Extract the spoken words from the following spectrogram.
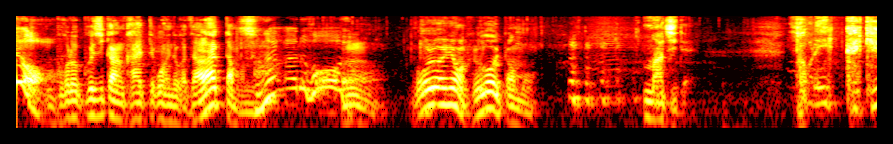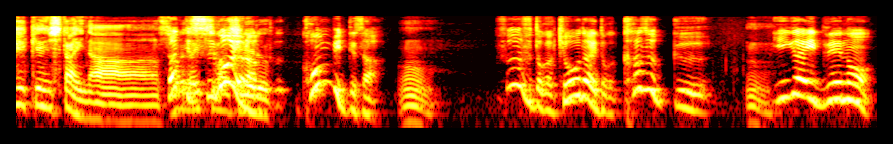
よ。56時間帰ってこへんとかザラやったもんな。繋がる方よ、俺はでもすごいと思う。マジで。それ一回経験したいなだってすごいよな。コンビってさうん。夫婦とか兄弟とか家族以外での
